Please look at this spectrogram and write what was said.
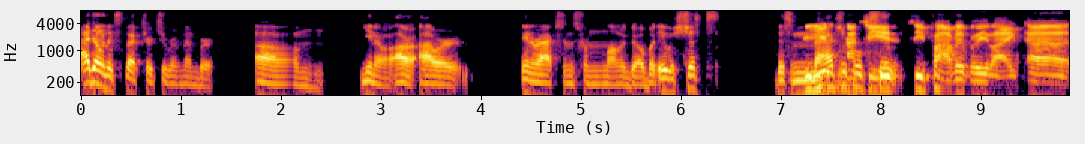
I don't expect her to remember um, you know, our our interactions from long ago. But it was just this magical. She, she probably like, uh,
